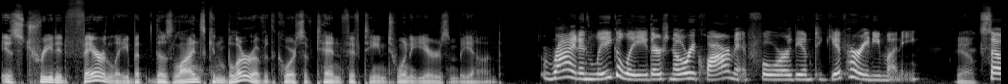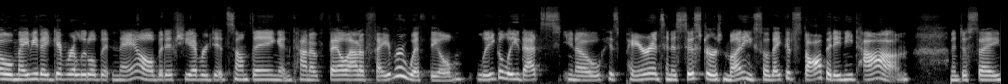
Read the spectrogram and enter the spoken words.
is treated fairly, but those lines can blur over the course of 10, 15, 20 years and beyond. Right. And legally, there's no requirement for them to give her any money. Yeah. So maybe they give her a little bit now, but if she ever did something and kind of fell out of favor with them, legally that's, you know, his parents and his sister's money. So they could stop at any time and just say,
